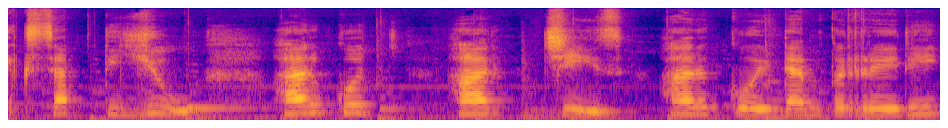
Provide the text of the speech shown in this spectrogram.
except you हर कुछ हर चीज़, हर कोई टेम्परेरी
